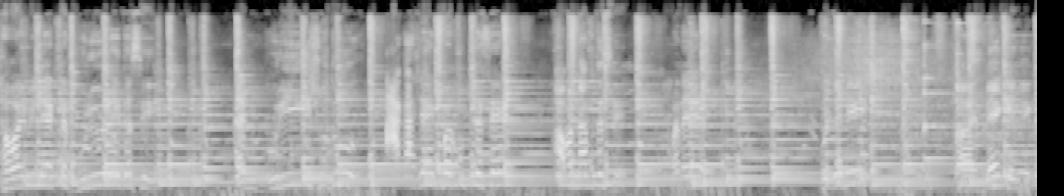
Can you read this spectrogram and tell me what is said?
সবাই মিলে একটা ঘুরি উড়াইতেছি ঘুরি শুধু আকাশে একবার উঠতেছে, আবার নামতেছে। মানে বুঝলি জানি মেঘে মেঘে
